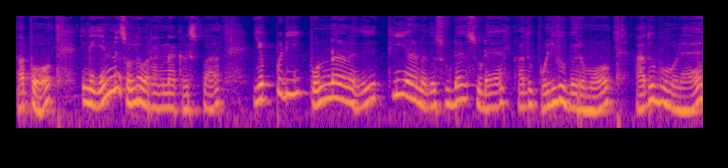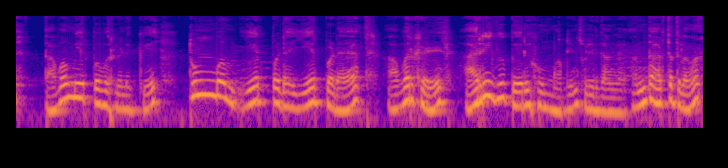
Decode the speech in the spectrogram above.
அப்போது இங்கே என்ன சொல்ல வர்றாங்கன்னா கிறிஸ்பா எப்படி பொன்னானது தீயானது சுட சுட அது பொலிவு பெறுமோ அதுபோல தவம் ஏற்பவர்களுக்கு துன்பம் ஏற்பட ஏற்பட அவர்கள் அறிவு பெருகும் அப்படின்னு சொல்லியிருக்காங்க. அந்த அர்த்தத்தில் தான்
